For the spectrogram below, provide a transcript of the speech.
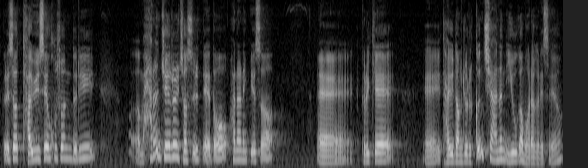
그래서 다윗의 후손들이 어, 많은 죄를 졌을 때도 하나님께서 그렇게 다윗 왕조를 끊지 않은 이유가 뭐라 그랬어요?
